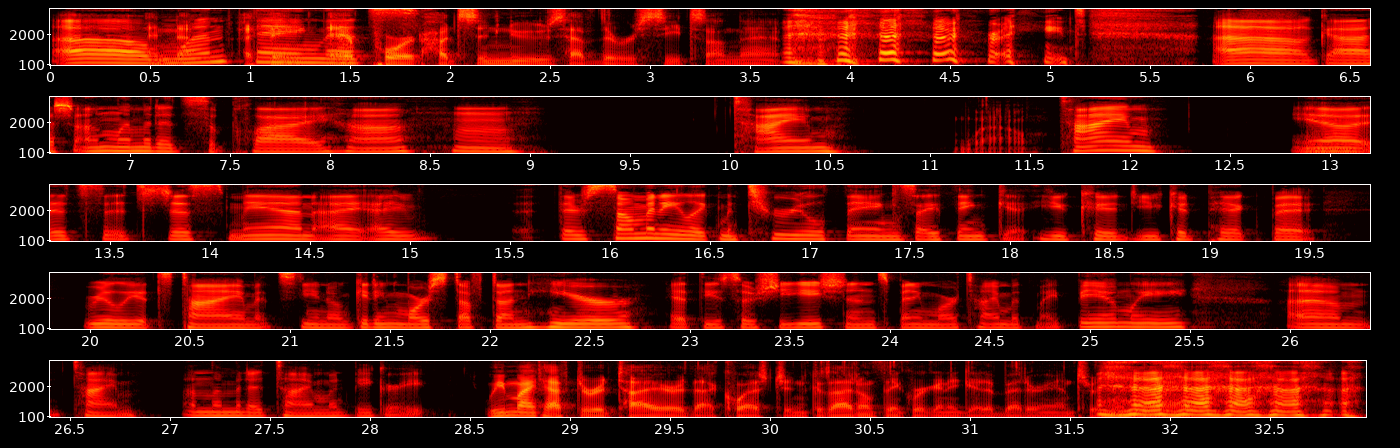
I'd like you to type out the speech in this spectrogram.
oh, And one I thing that's Airport Hudson News have the receipts on that. right. Oh gosh, unlimited supply, huh? Hmm. Time, wow. time. Yeah, Mm. it's it's just man, I, I there's so many like material things I think you could you could pick, but really it's time. It's you know getting more stuff done here at the association, spending more time with my family. Um, time, unlimited time would be great. We might have to retire that question because I don't think we're going to get a better answer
